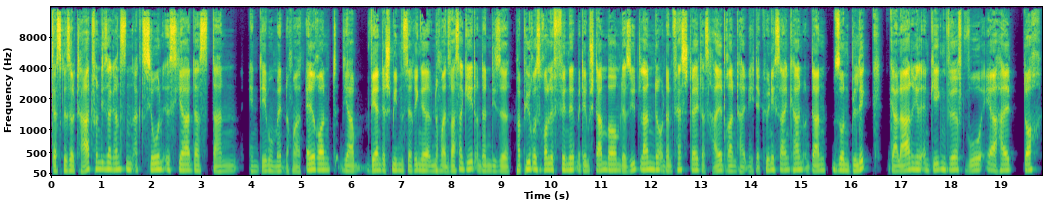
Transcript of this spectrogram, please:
Das Resultat von dieser ganzen Aktion ist ja, dass dann in dem Moment nochmal Elrond ja während des Schmiedens der Ringe nochmal ins Wasser geht und dann diese Papyrusrolle findet mit dem Stammbaum der Südlande und dann feststellt, dass Halbrand halt nicht der König sein kann und dann so ein Blick Galadriel entgegenwirft, wo er halt doch,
